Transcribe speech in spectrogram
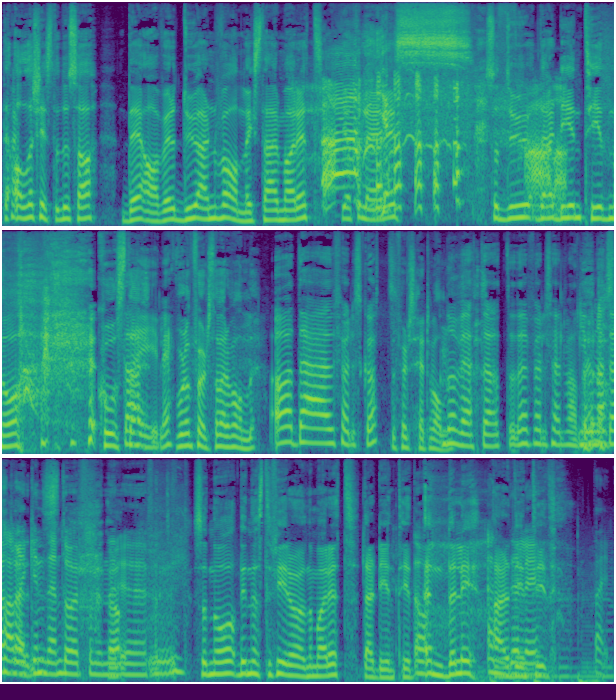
det aller siste du sa, det avgjør. Du er den vanligste her, Marit. Gratulerer. Så du, det er din tid nå. Kos deg. Hvordan føles det å være vanlig? Å, det er- føles godt. Det føles helt Nå vanlig. vet jeg at det føles helt vanlig. Jonas At har verden din. står på mine Ja. eh. Så nå, de neste fire årene, Marit, det er din tid. Endelig er det din endelig. Tid.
